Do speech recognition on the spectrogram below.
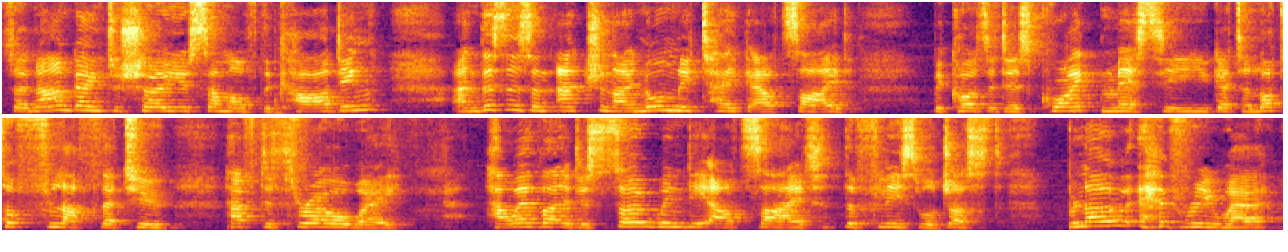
So now I'm going to show you some of the carding and this is an action I normally take outside because it is quite messy. You get a lot of fluff that you have to throw away. However, it is so windy outside, the fleece will just blow everywhere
